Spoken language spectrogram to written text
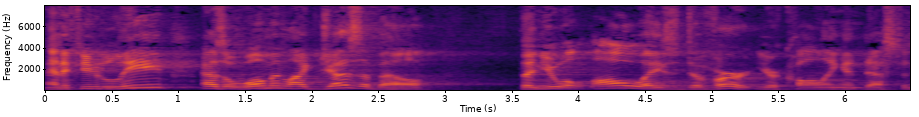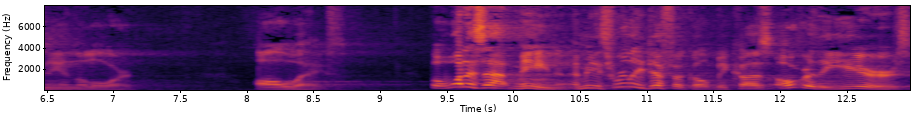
And if you lead as a woman like Jezebel, then you will always divert your calling and destiny in the Lord. Always. But what does that mean? I mean, it's really difficult because over the years,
